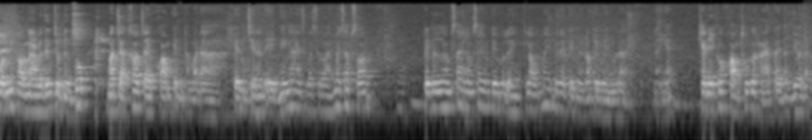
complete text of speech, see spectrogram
คนที่ภาวนาไปถึงจุดหนึ่งปุ๊บมันจะเข้าใจความเป็นธรรมดา เป็นเช่นนั้นเองง่ายๆสบายๆไม่ซับซ้อน เป็นมะเร็งลำไส้ลำไส้มันเป็นมะเร็งเราไม่ไม่ได้เป็นมะเร็งเราเป็นมะเร็งไม่ได้อะไรเงี้ยแค่นี้ก็ความทุกข์ก็หายไปตั้งเยอะแล้ว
